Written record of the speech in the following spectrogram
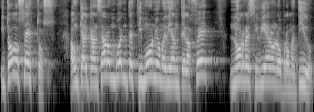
y todos estos, aunque alcanzaron buen testimonio mediante la fe, no recibieron lo prometido,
